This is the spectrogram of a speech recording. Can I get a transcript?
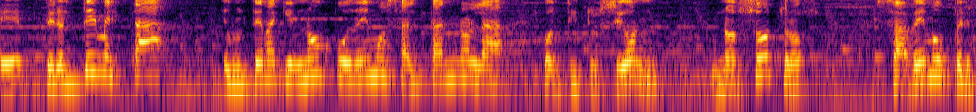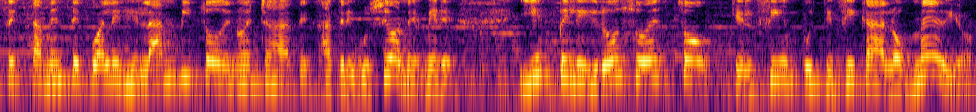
eh, pero el tema está en un tema que no podemos saltarnos la constitución. Nosotros sabemos perfectamente cuál es el ámbito de nuestras atribuciones. Mire, y es peligroso esto que el fin justifica a los medios.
